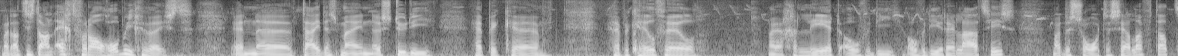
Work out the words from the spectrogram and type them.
maar dat is dan echt vooral hobby geweest. En tijdens mijn studie heb ik, heb ik heel veel nou ja, geleerd over die, over die relaties. Maar de soorten zelf, dat,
